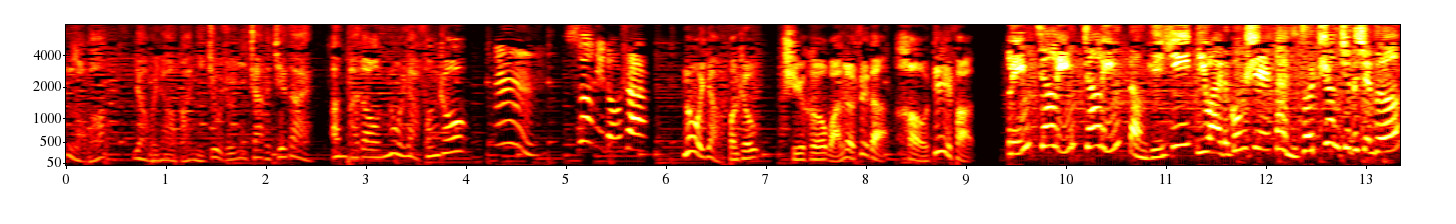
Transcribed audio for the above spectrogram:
老婆，要不要把你舅舅一家的接待安排到诺亚方舟？嗯，算你懂事儿。诺亚方舟，吃喝玩乐睡的好地方。零加零加零等于一，意外的公式带你做正确的选择。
